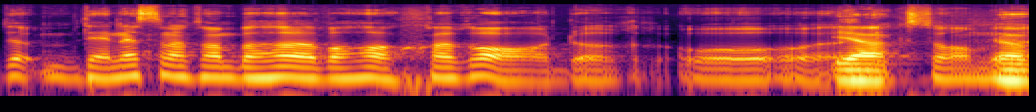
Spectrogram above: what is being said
det- det är nästan att man behöver ha charader och Ja, liksom, ja.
